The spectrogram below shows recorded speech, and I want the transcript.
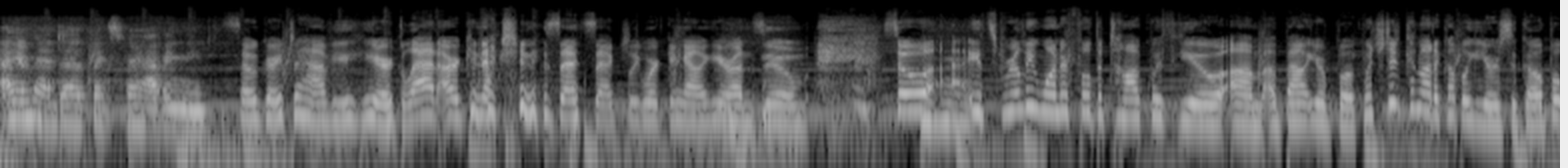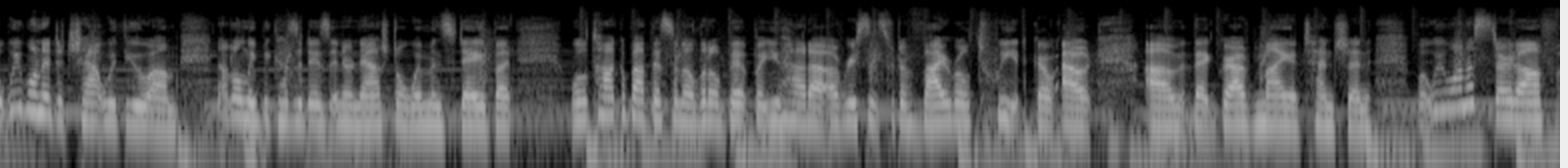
Hi, Amanda. Thanks for having me. So great to have you here. Glad our connection is actually working out here on Zoom. So uh, mm-hmm. it's really wonderful to talk with you um, about your book, which did come out a couple years ago, but we wanted to chat with you um, not only because it is International Women's Day, but we'll talk about this in a little bit. But you had a, a recent sort of viral tweet go out um, that grabbed my attention. But we want to start off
